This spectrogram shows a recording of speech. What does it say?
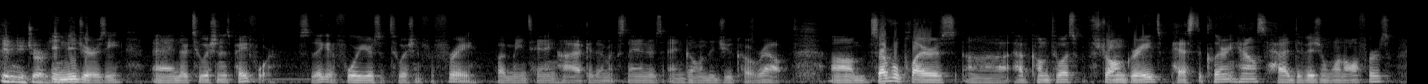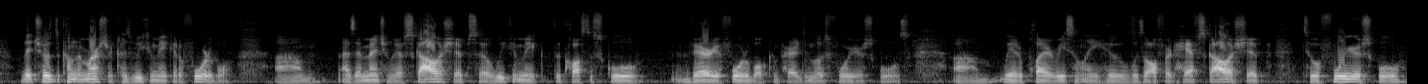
In New Jersey. In New Jersey, and their tuition is paid for. So they get four years of tuition for free by maintaining high academic standards and going the JUCO route. Um, several players uh, have come to us with strong grades, passed the clearinghouse, had Division One offers. But They chose to come to Mercer because we can make it affordable. Um, as I mentioned, we have scholarships, so we can make the cost of school very affordable compared to most four-year schools. Um, we had a player recently who was offered half scholarship to a four-year school,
